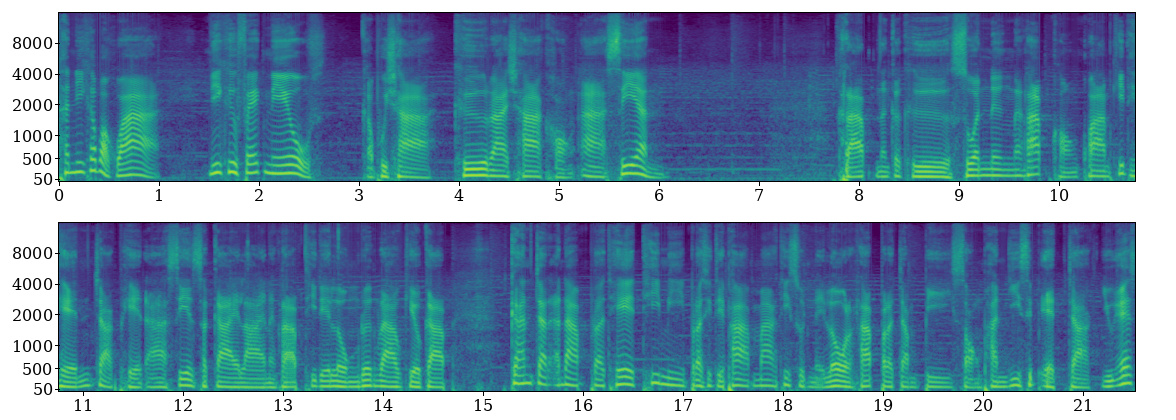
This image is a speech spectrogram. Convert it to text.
ท่านนี้เขาบอกว่า นี่คือเฟกนิวส์กัมพูชาคือราชาของอาเซียน ครับนั่นก็คือส่วนหนึ่งนะครับของความคิดเห็นจากเพจอาเซียนสกายไลน์นะครับที่ได้ลงเรื่องราวเกี่ยวกับ การจัดอันดับประเทศที่มีประสิทธิภาพมากที่สุดในโลกนะครับประจำปี 2021 จาก US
